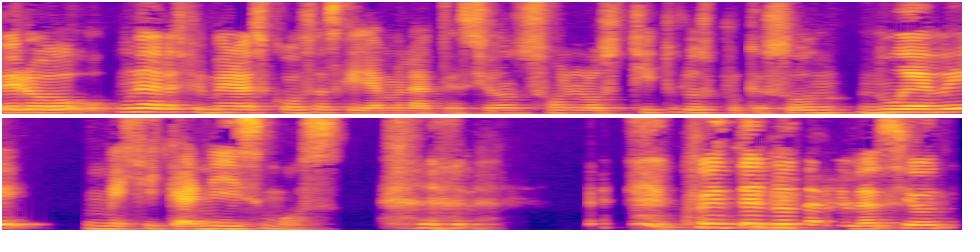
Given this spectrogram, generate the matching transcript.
pero una de las primeras cosas que llaman la atención son los títulos porque son nueve mexicanismos. Cuéntanos la relación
